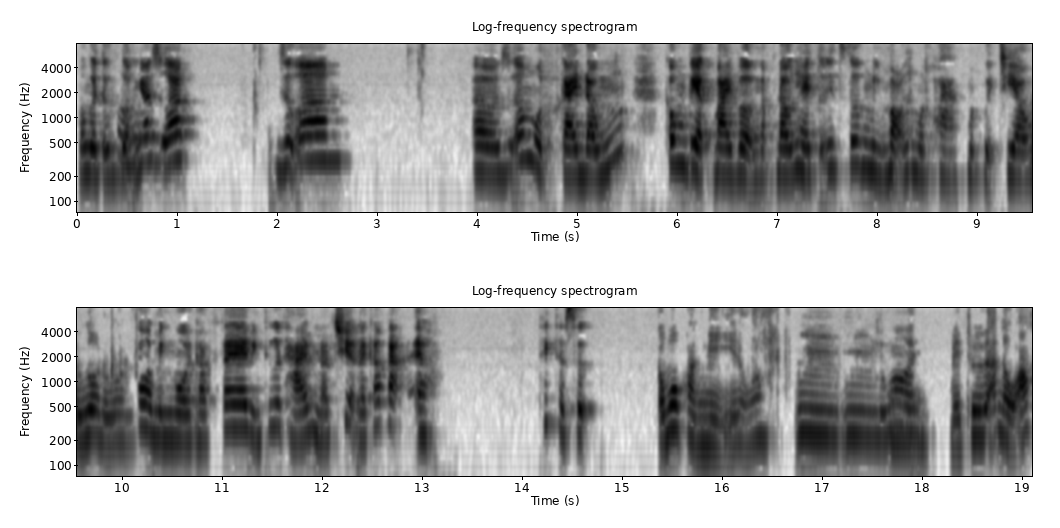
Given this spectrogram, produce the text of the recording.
mọi người tưởng tượng nhá giữa giữa uh, giữa một cái đống công việc bài vở ngập đầu như thế tự dưng mình bỏ ra một khoảng một buổi chiều. Đúng rồi đúng rồi. Xong rồi mình ngồi cà phê mình thư thái mình nói chuyện với các bạn. Eo, thích thật sự. Có một khoảng nghỉ đúng không? Ừ, ừ đúng ừ, rồi. để thư giãn đầu óc.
